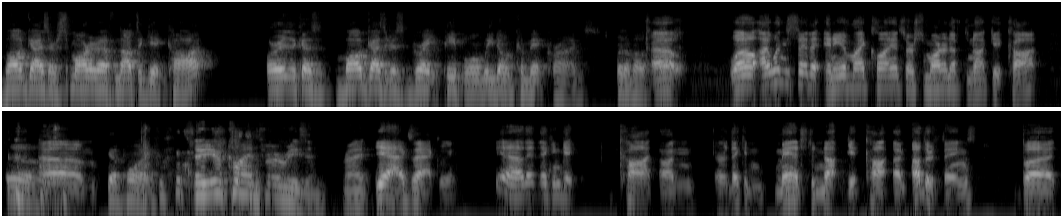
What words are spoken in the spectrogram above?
bald guys are smart enough not to get caught, or is it because bald guys are just great people and we don't commit crimes for the most Uh, part? well, I wouldn't say that any of my clients are smart enough to not get caught. Ugh, Um, good point. So you're client for a reason, right? Yeah, exactly. You know, they, they can get caught on, or they can manage to not get caught on other things, but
